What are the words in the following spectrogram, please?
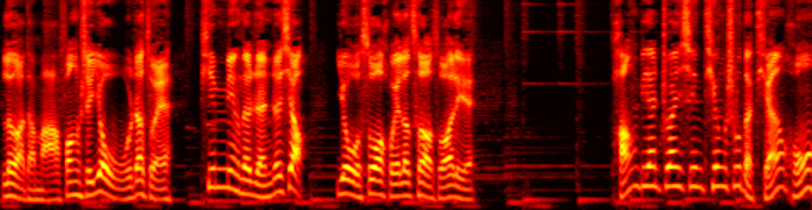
乐得马蜂是又捂着嘴，拼命的忍着笑，又缩回了厕所里。旁边专心听书的田红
